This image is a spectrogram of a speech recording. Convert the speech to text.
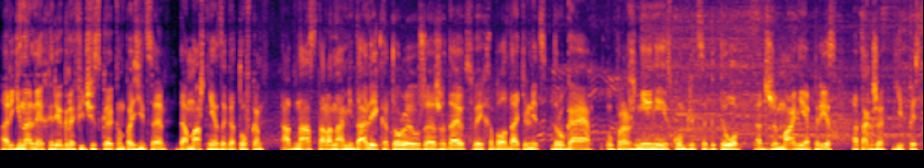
Оригинальная хореографическая композиция, домашняя заготовка. Одна сторона медалей, которые уже ожидают своих обладательниц. Другая – упражнения из комплекса ГТО, отжимания, пресс, а также гибкость.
